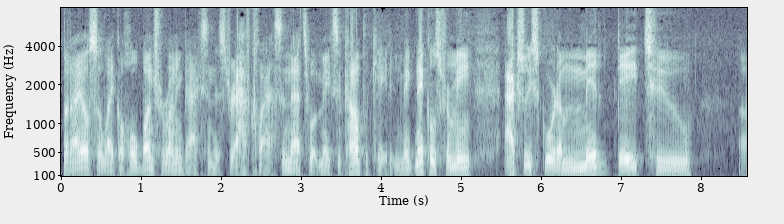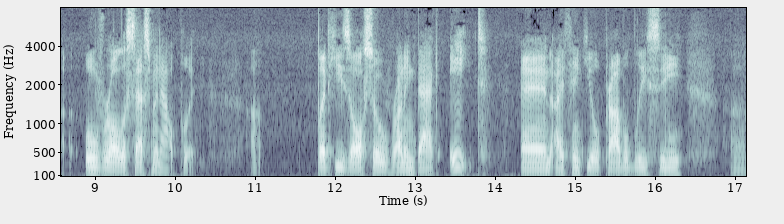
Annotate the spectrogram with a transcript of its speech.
but I also like a whole bunch of running backs in this draft class, and that's what makes it complicated. McNichols, for me, actually scored a midday two uh, overall assessment output, uh, but he's also running back eight. and I think you'll probably see uh,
